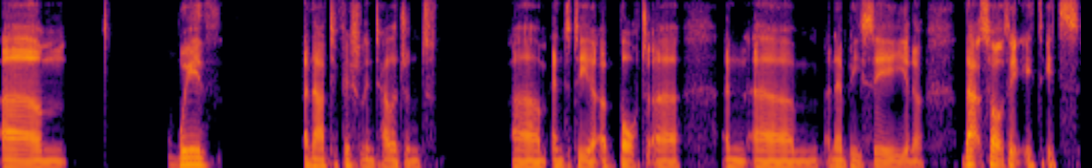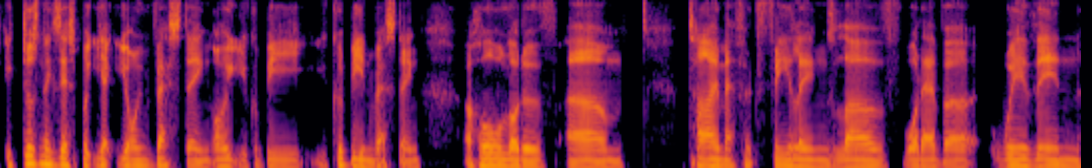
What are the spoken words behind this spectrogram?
um with an artificial intelligent um, entity, a, bot, uh, an um, an NPC, you know, that sort of thing. It, it's it doesn't exist, but yet you're investing, or you could be you could be investing a whole lot of um, time, effort, feelings, love, whatever within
